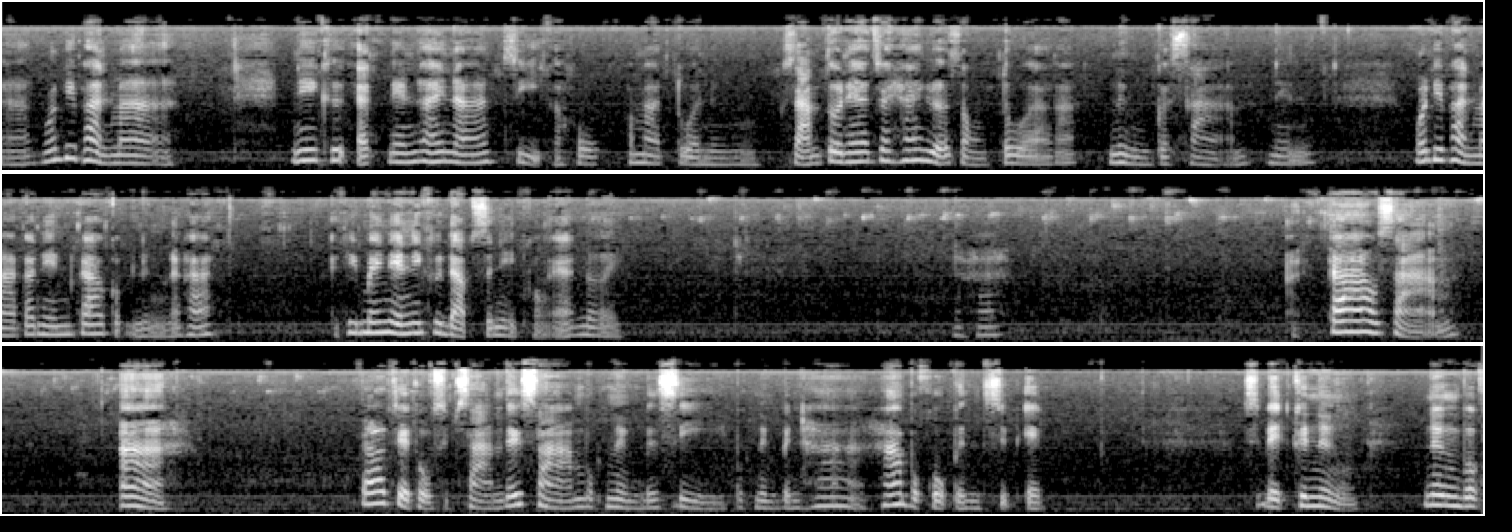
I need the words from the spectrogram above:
ฮะวันที่ผ่านมา นี่คือแอดเน้นให้นะสี่กับหกก็มาตัวหนึ่งสามตัวนี้จะให้เหลือสองตัวนะหนึ่งกับสามเน้นวันที่ผ่านมาก็เน้นเก้ากับหนึ่งนะคะ ที่ไม่เน้นนี่คือดับสนิทของแอดเลยนะคะเก้าสามอ่า ก้าเจ็ดหกสิบสามได้สามบวกหนึ่งเป็นสี่บวกหนึ่งเป็นห้าห้าบวกหกเป็นสิบเอ็ดสิบเอ็ดคือหนึ่งหนึ่งบวก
